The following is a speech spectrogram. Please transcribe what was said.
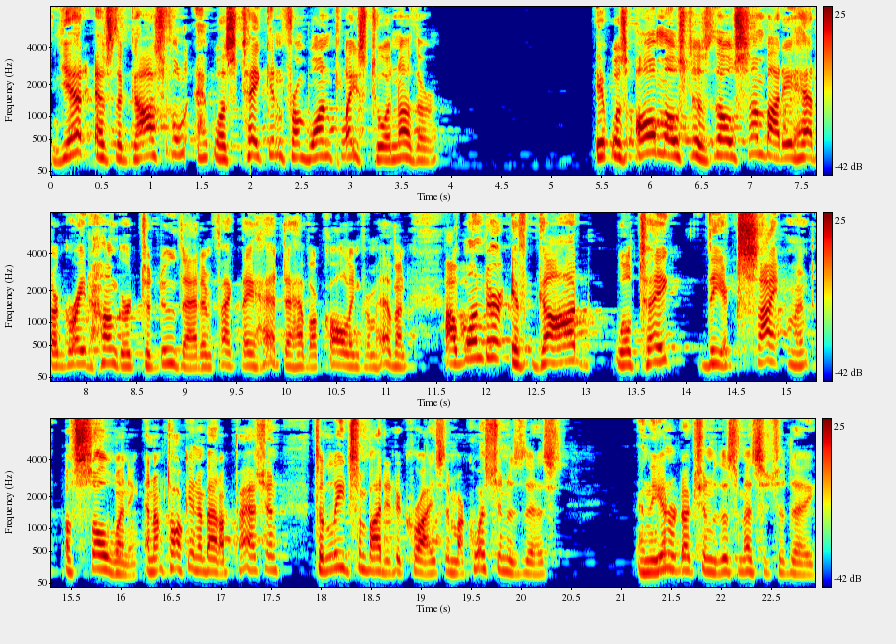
Yet as the gospel was taken from one place to another, it was almost as though somebody had a great hunger to do that. In fact, they had to have a calling from heaven. I wonder if God will take the excitement of soul winning. And I'm talking about a passion to lead somebody to Christ. And my question is this. In the introduction to this message today,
